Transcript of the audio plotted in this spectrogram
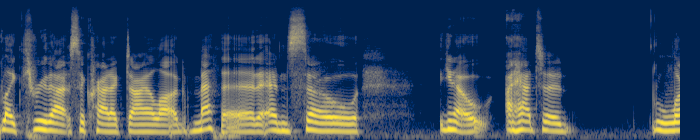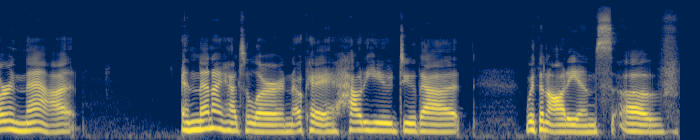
like through that Socratic dialogue method. And so, you know, I had to learn that. And then I had to learn, okay, how do you do that with an audience of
